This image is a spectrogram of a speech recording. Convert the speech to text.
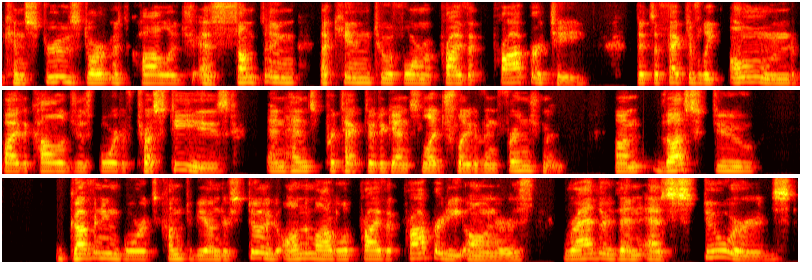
construes Dartmouth College as something akin to a form of private property that's effectively owned by the college's board of trustees and hence protected against legislative infringement. Um, thus, do governing boards come to be understood on the model of private property owners rather than as stewards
